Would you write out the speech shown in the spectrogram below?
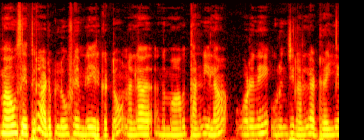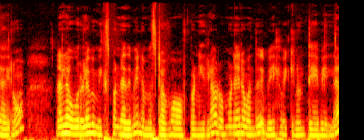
மாவு சேர்த்து அடுப்பு லோ ஃப்ளேம்லேயே இருக்கட்டும். நல்லா அந்த மாவு தண்ணிலாம் உடனே உறிஞ்சி நல்லா ட்ரை ஆயிரும். நல்லா ஓரளவு மிக்ஸ் பண்ணதுமே நம்ம ஸ்டவ்வை ஆஃப் பண்ணிடலாம். ரொம்ப நேரம் வந்து வேக வைக்கணும்னு தேவையில்லை.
